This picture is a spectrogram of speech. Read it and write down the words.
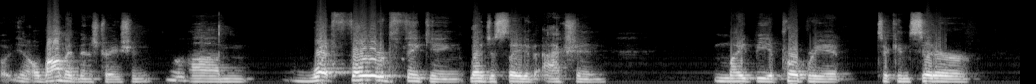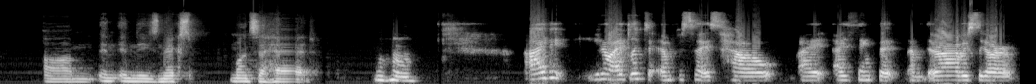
you know, Obama administration, mm-hmm. um, what forward thinking legislative action might be appropriate to consider um, in, in these next months ahead? Mm-hmm. I, you know, I'd like to emphasize how I, I think that um, there obviously are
